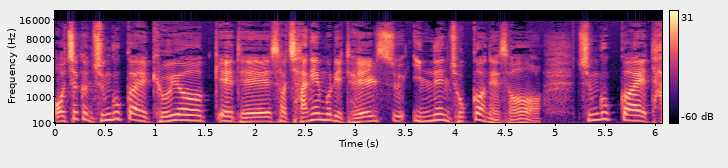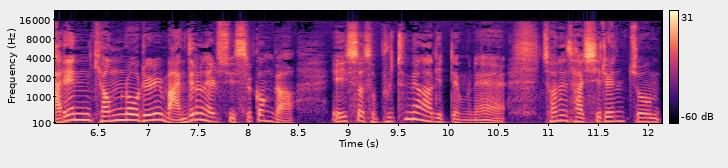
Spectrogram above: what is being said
어쨌건 중국과의 교역에 대해서 장애물이 될 수 있는 조건에서 중국과의 다른 경로를 만들어낼 수 있을 건가에 있어서 불투명하기 때문에 저는 사실은 좀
